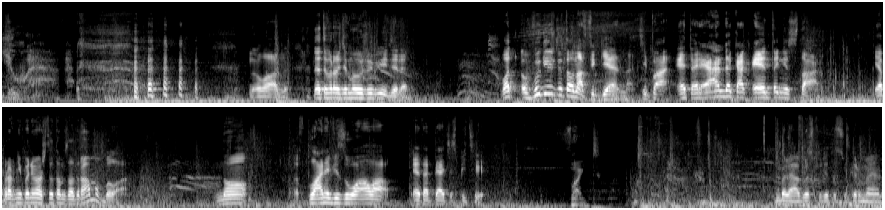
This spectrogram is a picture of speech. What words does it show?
you have. ну ладно. Это вроде мы уже видели. Вот выглядит он офигенно. Типа, это реально как Энтони Старк. Я, правда, не понимаю, что там за драма была. Но в плане визуала это 5 из 5. Fight. Бля, господи, это Супермен.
